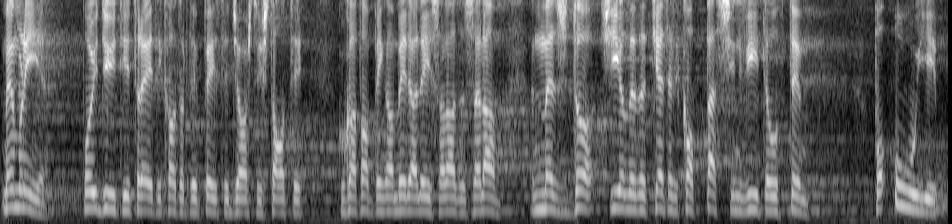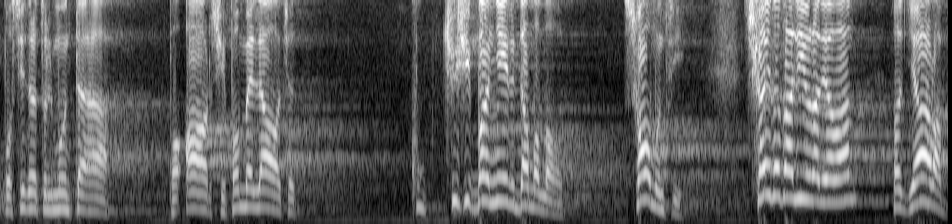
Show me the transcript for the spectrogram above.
Me mrije, po i dyti, i treti, i katërti, i pesti, i gjashti, i shtati, ku ka thënë pejgamberi alayhi salatu selam, në mes çdo qielli dhe tjetrit ka pesëqind vite udhëtim. Po uji, po sidratul muntaha, po arshi, po melaqet. Ku qysh i bën njeri dam Allahut? S'ka mundsi. Çka i thot Aliu radiallahu an? Thot ja Rab,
